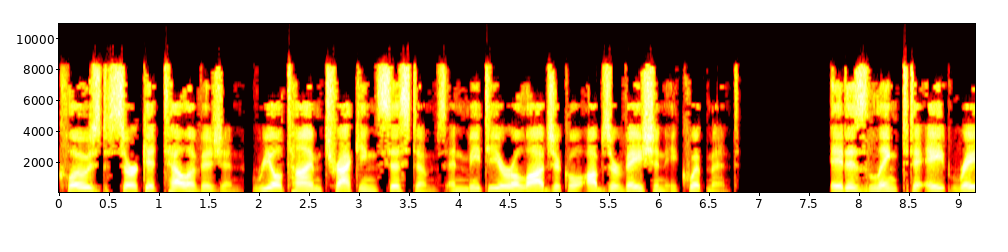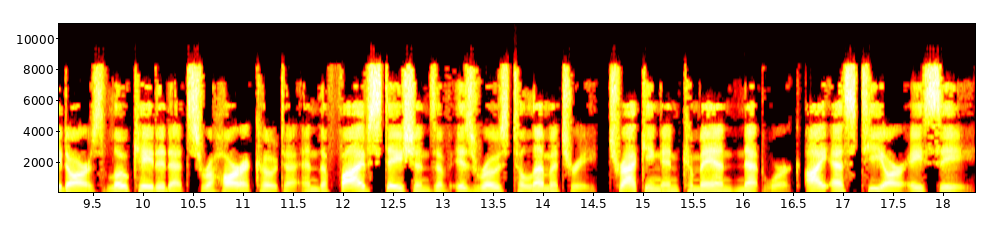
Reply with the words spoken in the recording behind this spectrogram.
closed-circuit television, real-time tracking systems and meteorological observation equipment. It is linked to eight radars located at Sriharikota and the five stations of ISRO's Telemetry, Tracking and Command Network ISTRAC.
